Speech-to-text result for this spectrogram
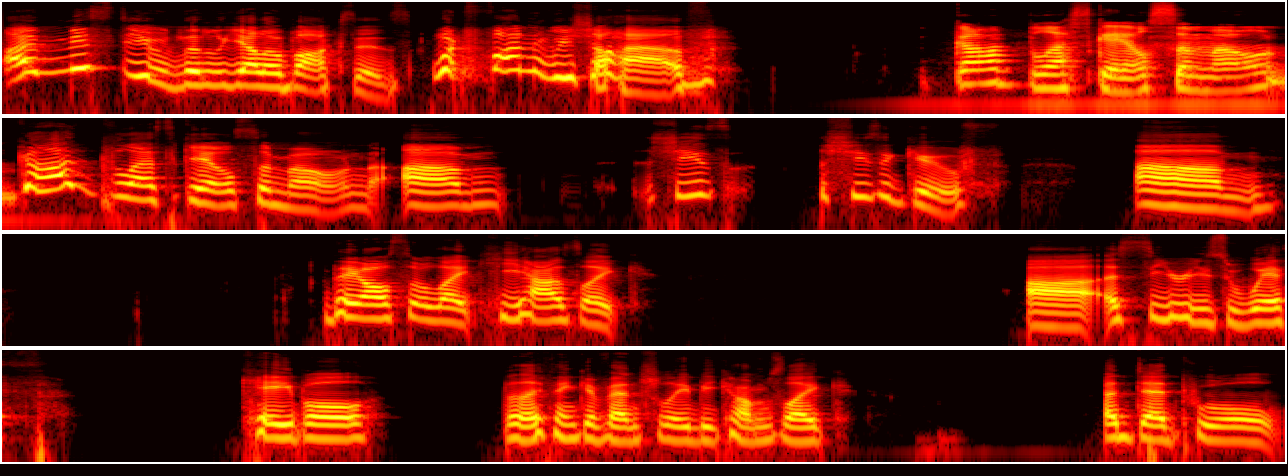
"I missed you, little yellow boxes. What fun we shall have." God bless Gail Simone. God bless Gail Simone. Um, she's she's a goof. Um, they also like he has like uh a series with Cable that I think eventually becomes like a Deadpool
